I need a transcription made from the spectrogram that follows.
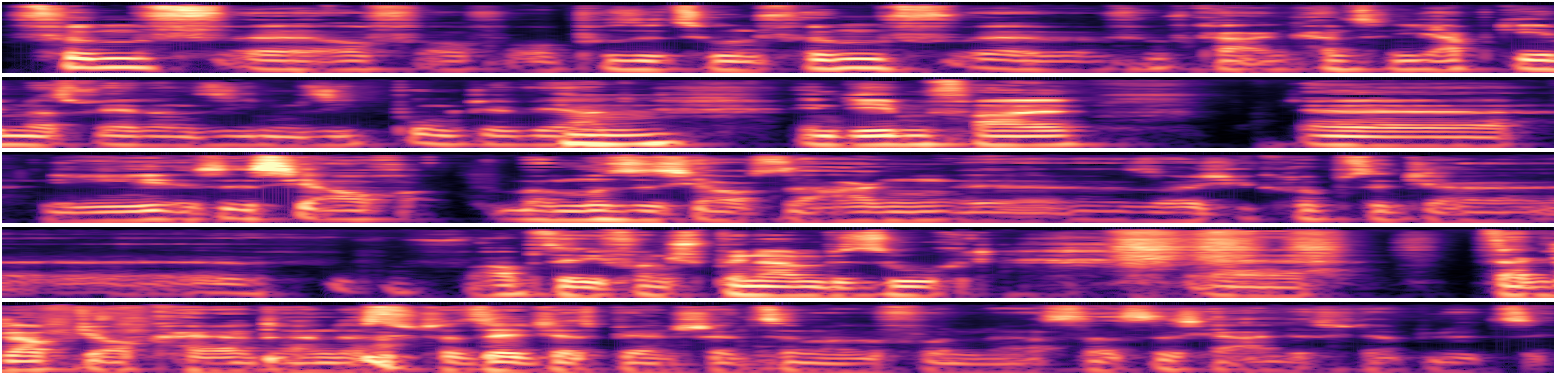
fünf äh, auf, auf, auf Position fünf, äh, fünf Karten kannst du nicht abgeben, das wäre dann sieben Siegpunkte wert. Mhm. In dem Fall Äh, nee, es ist ja auch, man muss es ja auch sagen, äh, solche Clubs sind ja äh, hauptsächlich von Spinnern besucht. Äh, da glaubt ja auch keiner dran, dass du tatsächlich das Bernsteinzimmer gefunden hast. Das ist ja alles wieder Blödsinn.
